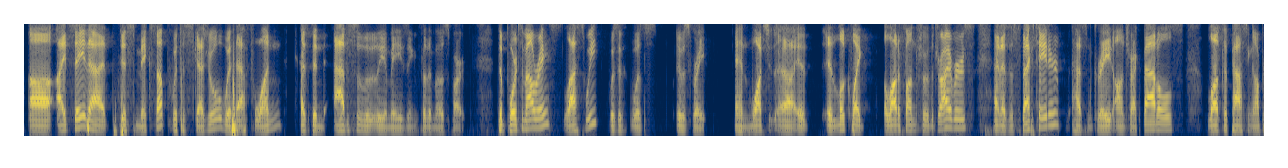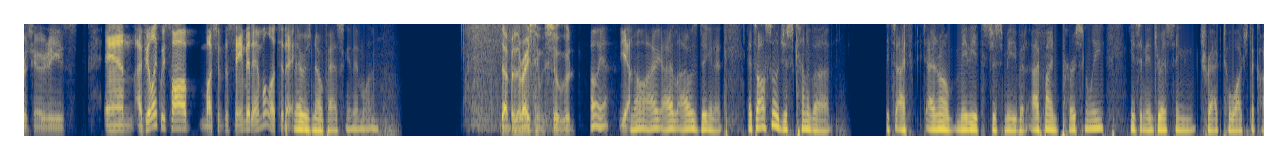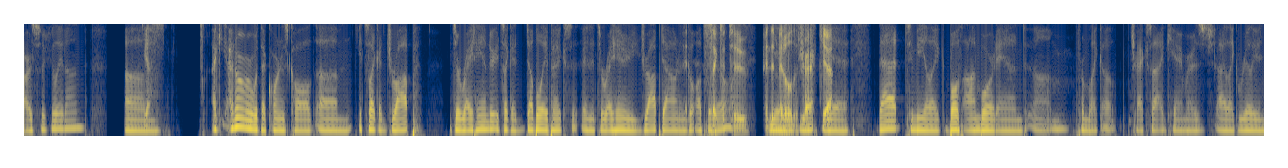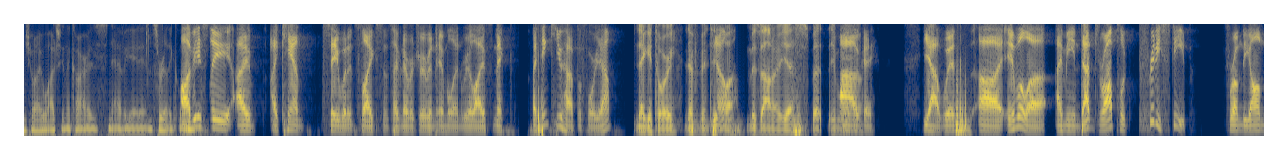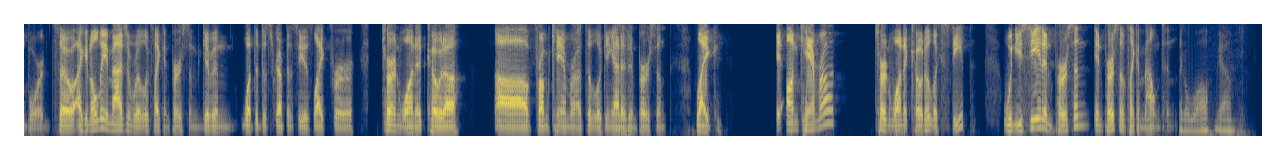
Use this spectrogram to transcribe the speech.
Uh, I'd say that this mix-up with the schedule with F1 has been absolutely amazing for the most part. The Portimao race last week was was it was great, and watch uh, it. It looked like a lot of fun for the drivers, and as a spectator, had some great on-track battles, lots of passing opportunities, and I feel like we saw much of the same at Imola today. There was no passing at Imola. No, but the racing was still good. Oh yeah, Yeah. No, I, I I was digging it. It's also just kind of a, it's I I don't know. Maybe it's just me, but I find personally it's an interesting track to watch the cars circulate on. Um, yes, I, I don't remember what that corner is called. Um, it's like a drop. It's a right hander. It's like a double apex, and it's a right hander. You drop down and go up the Sector hill. two in the Yeah, middle of the track. Yeah. That to me, like both onboard and um, from like a trackside cameras, I like really enjoy watching the cars navigate it. It's really cool. Obviously, I I can't say what it's like since I've never driven Imola in real life. Nick, I think you have before, yeah? Negatory. Never been to No? Imola. Mazzano, yes, but Imola. Ah, okay. Yeah, with uh, Imola, I mean that drop looked pretty steep from the onboard, so I can only imagine what it looks like in person, given what the discrepancy is like for turn one at COTA uh, from camera to looking at it in person. Like it, on camera, turn one at COTA looks steep. When you see it in person, in person it's like a mountain. like a wall. Yeah.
